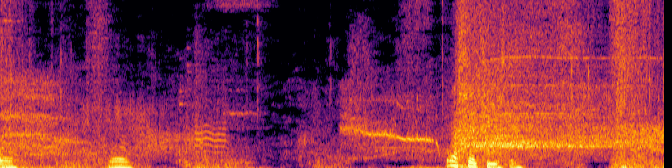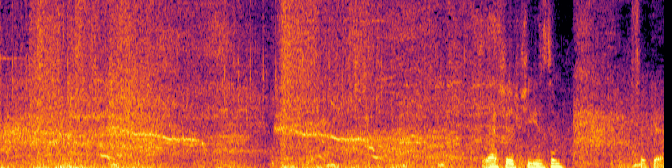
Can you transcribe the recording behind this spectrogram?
Whoa, whoa, have teased him. Yeah, I should have cheesed him. It's okay.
